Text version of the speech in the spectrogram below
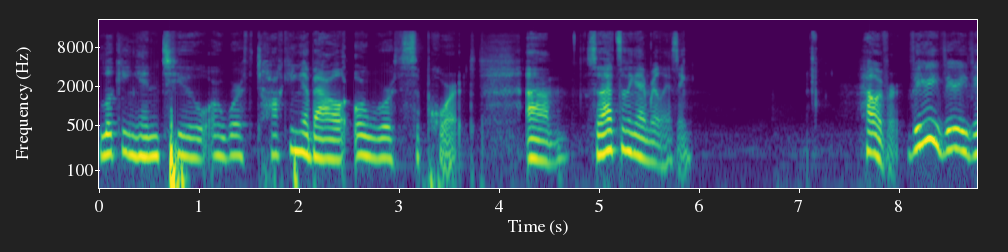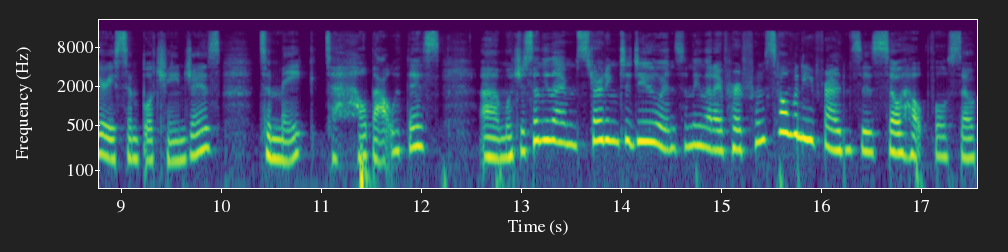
looking into or worth talking about or worth support. Um, so that's something I'm realizing. However, very, very, very simple changes to make to help out with this, um, which is something that I'm starting to do and something that I've heard from so many friends is so helpful. So,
